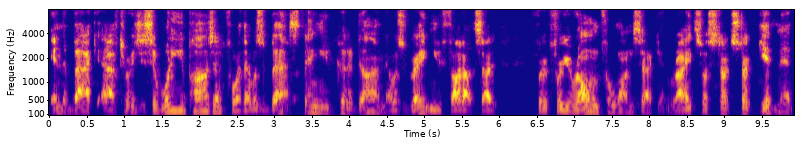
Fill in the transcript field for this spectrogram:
in the back afterwards. He said, "What are you apologizing for? That was the best thing you could have done. That was great, and you thought outside." For, for your own for one second, right? So I start start getting it,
